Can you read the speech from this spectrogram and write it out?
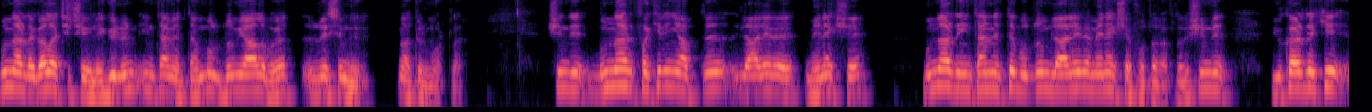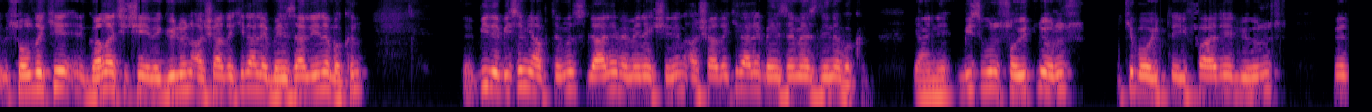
Bunlar da gala çiçeğiyle gülün internetten bulduğum yağlı boya resimleri. Natürmortlar. Şimdi bunlar fakirin yaptığı lale ve menekşe. Bunlar da internette bulduğum lale ve menekşe fotoğrafları. Şimdi yukarıdaki soldaki gala çiçeği ve gülün aşağıdakilerle benzerliğine bakın. E, bir de bizim yaptığımız lale ve menekşenin aşağıdakilerle benzemezliğine bakın. Yani biz bunu soyutluyoruz, iki boyutta ifade ediyoruz ve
